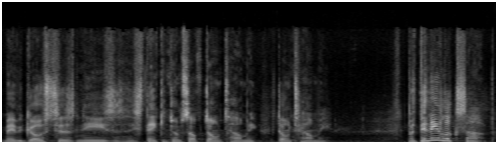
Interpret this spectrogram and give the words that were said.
maybe goes to his knees, and he's thinking to himself, Don't tell me, don't tell me. But then he looks up.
